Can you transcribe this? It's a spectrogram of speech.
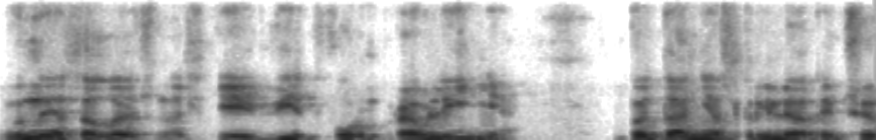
в незалежності від форм правління. Питання стріляти чи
